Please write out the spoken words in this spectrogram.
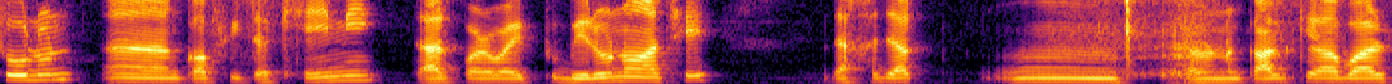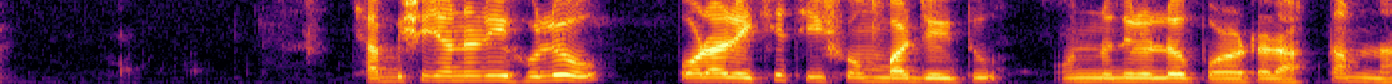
চলুন কফিটা খেয়ে নিই তারপর আবার একটু বেরোনো আছে। দেখা যাক কারণ কালকে আবার ছাব্বিশে জানুয়ারি হলেও পড়া রেখেছি সোমবার যেহেতু অন্য দিন হলেও পড়াটা রাখতাম না।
